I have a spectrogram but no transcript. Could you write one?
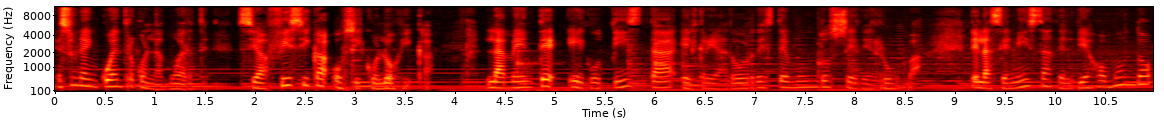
Es un encuentro con la muerte sea física o psicológica. La mente egotista, el creador de este mundo, se derrumba. De las cenizas del viejo mundo,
